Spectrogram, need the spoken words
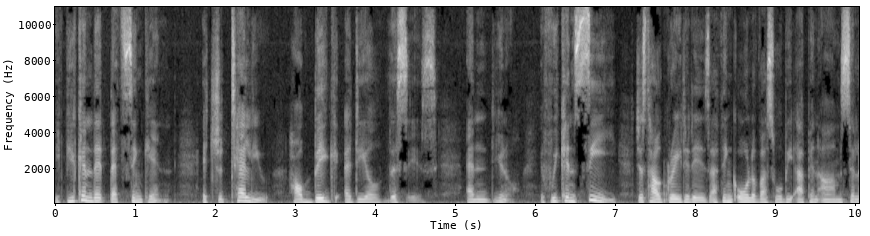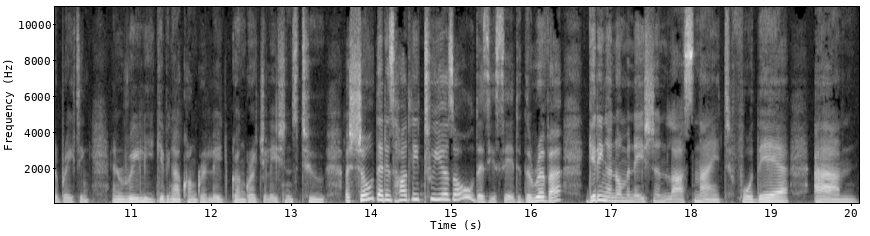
If you can let that sink in, it should tell you how big a deal this is. And, you know, if we can see just how great it is, I think all of us will be up in arms celebrating and really giving our congratula- congratulations to a show that is hardly two years old, as you said. The River getting a nomination last night for their. Um,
